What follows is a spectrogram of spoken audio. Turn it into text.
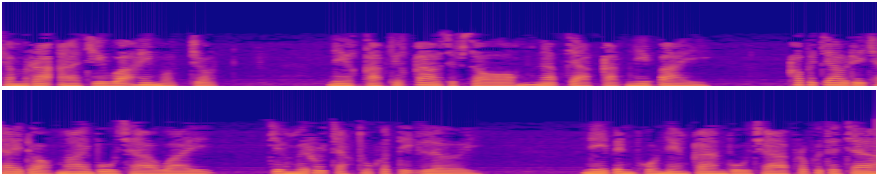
ชำระอาชีวะให้หมดจดเนกลับที่เก้าสิบสองนับจากกลับนี้ไปข้าพเจ้าได้ใช้ดอกไม้บูชาไว้ จึงไม่รู้จักทุกขติเลย นี้เป็นผลแห่งการบูชาพระพุทธเจ้า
